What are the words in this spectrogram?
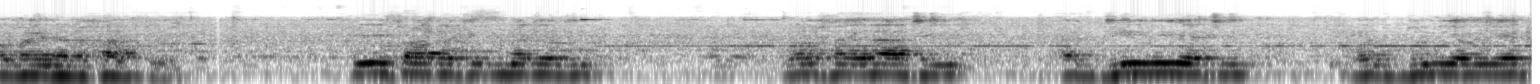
وبين الخلق في إفادة المدد والخيرات الدينية والدنيوية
